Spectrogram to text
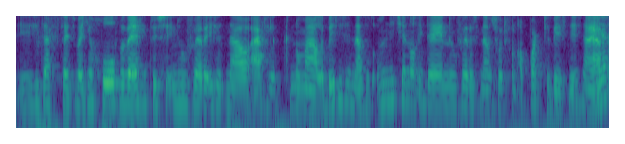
Je ziet eigenlijk steeds een beetje een golfbeweging tussen in hoeverre is het nou eigenlijk normale business, inderdaad het omnichannel idee, en in hoeverre is het nou een soort van aparte business. Nou ja, Ja. ik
